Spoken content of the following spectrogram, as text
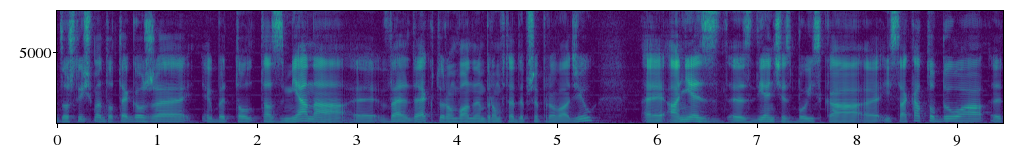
doszliśmy do tego, że jakby to, ta zmiana e, Welde, którą Van den Brom wtedy przeprowadził, e, a nie e, zdjęcie z boiska e, Isaka, to była, e,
